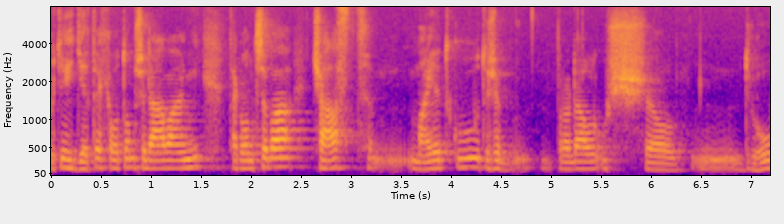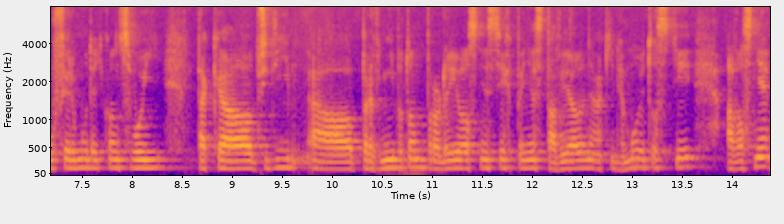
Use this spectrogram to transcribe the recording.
o těch dětech a o tom předávání, tak on třeba část majetku, protože prodal už uh, druhou firmu teď svojí, tak uh, při té první potom prodeji vlastně z těch peněz stavěl nějaký nemovitosti a vlastně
